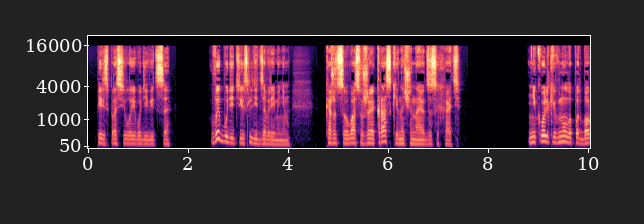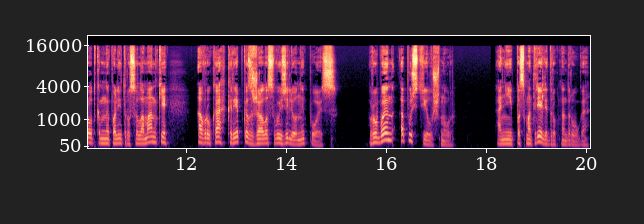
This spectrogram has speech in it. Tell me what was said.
— переспросила его девица. «Вы будете следить за временем. Кажется, у вас уже краски начинают засыхать». Николь кивнула подбородком на палитру соломанки, а в руках крепко сжала свой зеленый пояс. Рубен опустил шнур. Они посмотрели друг на друга.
